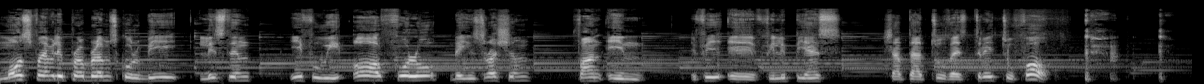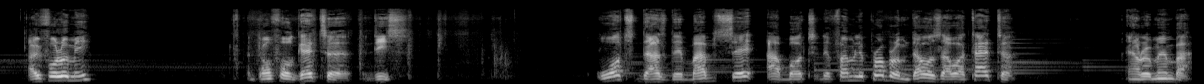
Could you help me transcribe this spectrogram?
Most family problems could be listened if we all follow the instruction found in uh, Philippians chapter 2 verse 3 to 4. Are you follow me? Don't forget uh, this. What does the Bible say about the family problem? That was our title. And remember,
